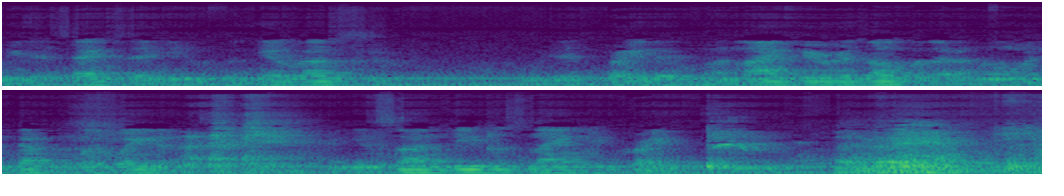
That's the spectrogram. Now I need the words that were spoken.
We just ask that you forgive us. We just pray that when life here is over, that a home in heaven will wait us. In your son Jesus' name we pray. Amen.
